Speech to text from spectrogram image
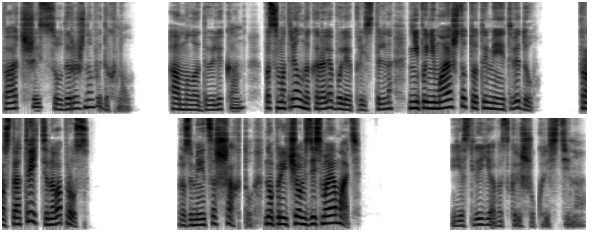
Падший судорожно выдохнул, а молодой ликан посмотрел на короля более пристально, не понимая, что тот имеет в виду. «Просто ответьте на вопрос!» Разумеется, шахту. Но при чем здесь моя мать? Если я воскрешу Кристину,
